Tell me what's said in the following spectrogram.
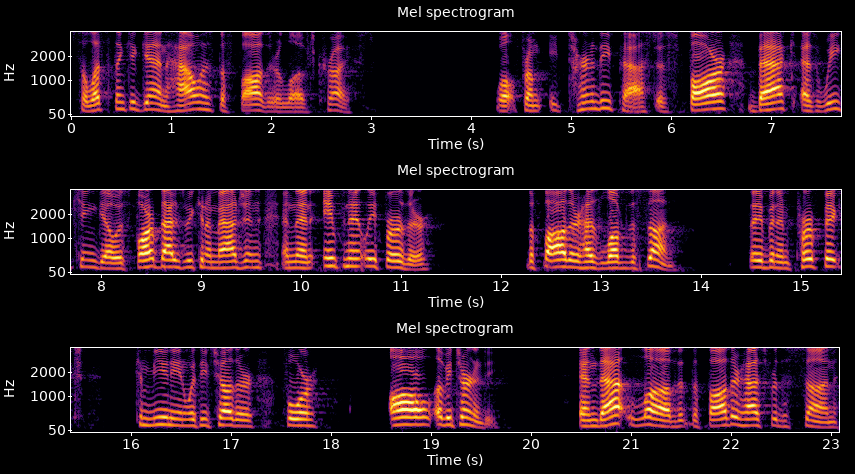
So let's think again how has the Father loved Christ? Well, from eternity past, as far back as we can go, as far back as we can imagine, and then infinitely further, the Father has loved the Son. They've been in perfect communion with each other for all of eternity. And that love that the Father has for the Son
